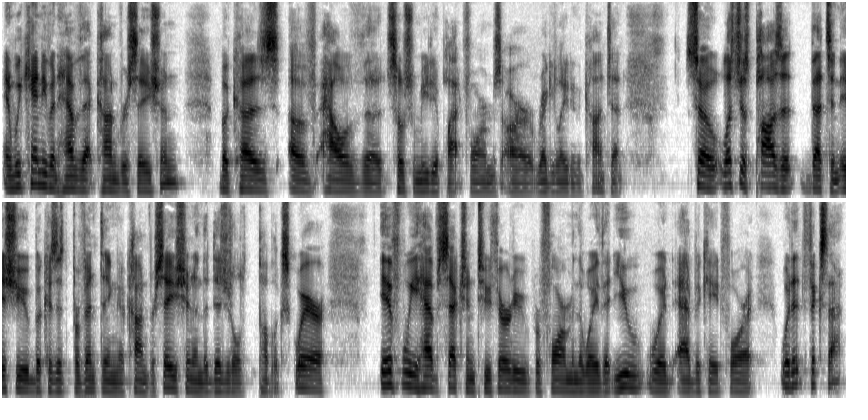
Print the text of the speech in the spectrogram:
And we can't even have that conversation because of how the social media platforms are regulating the content. So let's just posit that's an issue because it's preventing a conversation in the digital public square. If we have Section 230 reform in the way that you would advocate for it, would it fix that?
